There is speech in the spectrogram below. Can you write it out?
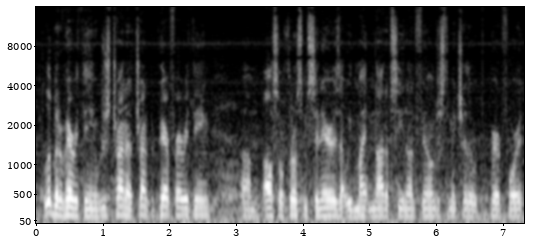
a little bit of everything. We're just trying to trying to prepare for everything. Um, also, throw some scenarios that we might not have seen on film, just to make sure that we're prepared for it.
